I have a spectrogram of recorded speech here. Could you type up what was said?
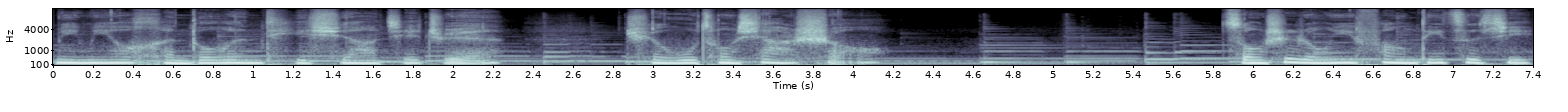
明明有很多问题需要解决，却无从下手。总是容易放低自己，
